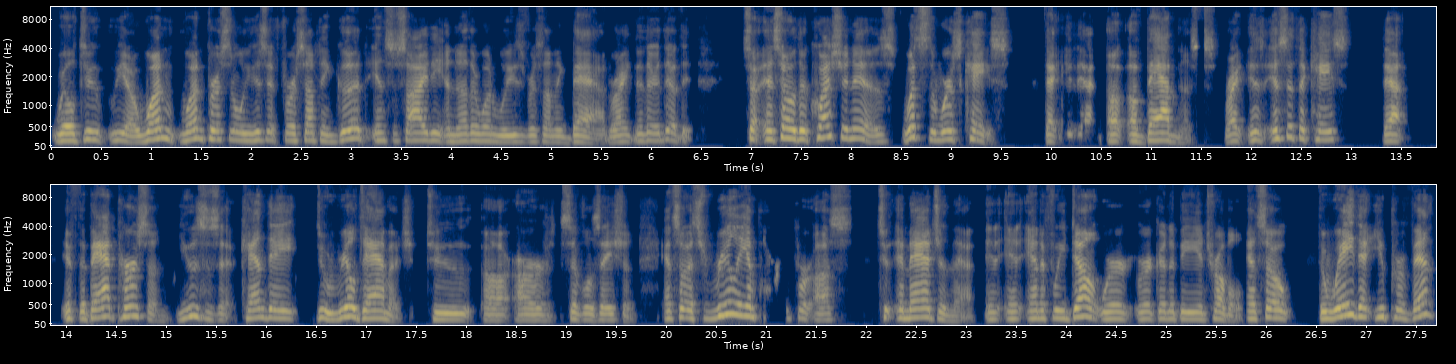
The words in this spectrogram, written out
will do you know one one person will use it for something good in society another one will use it for something bad right? They're, they're, they're, so and so the question is what's the worst case that, that of, of, badness right? Is is it the case that if the bad person uses it can they do real damage to uh, our civilization? And so it's really important for us to imagine that. And, and, and if we don't we're we're going to be in trouble. And so the way that you prevent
